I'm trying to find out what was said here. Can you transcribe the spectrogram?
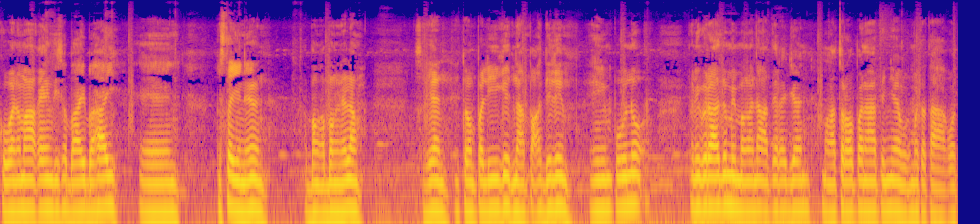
kuha ng mga candy sa bahay-bahay and basta yun na yun abang-abang na lang So yan, ito ang paligid, napakadilim. Eh yung puno, panigurado may mga nakatira dyan. Mga tropa natin yan, huwag matatakot.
